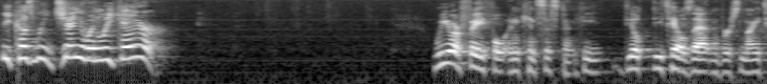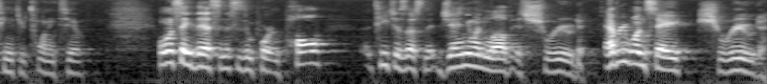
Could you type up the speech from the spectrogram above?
because we genuinely care. We are faithful and consistent. He de- details that in verse 19 through 22. I want to say this, and this is important. Paul teaches us that genuine love is shrewd. Everyone say shrewd.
